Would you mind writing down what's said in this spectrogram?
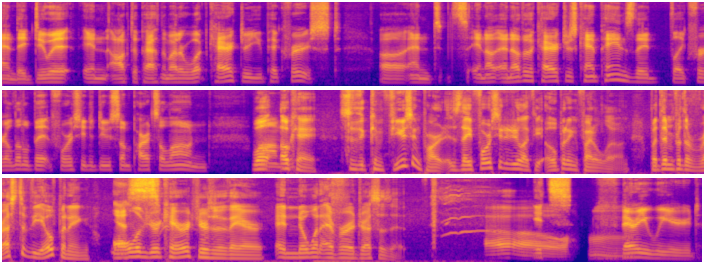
and they do it in Octopath no matter what character you pick first. Uh, and in, in other characters' campaigns, they like for a little bit force you to do some parts alone. Well, Um, okay. So the confusing part is they force you to do like the opening fight alone, but then for the rest of the opening, all of your characters are there, and no one ever addresses it. Oh, It's hmm. very weird.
